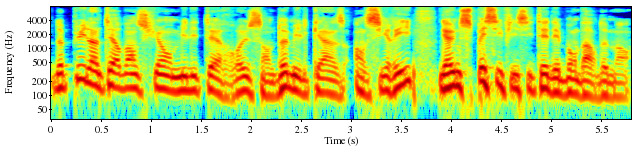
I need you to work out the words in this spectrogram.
depuis l'intervention militaire russe en 2015 en Syrie, il y a une spécificité des bombardements.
